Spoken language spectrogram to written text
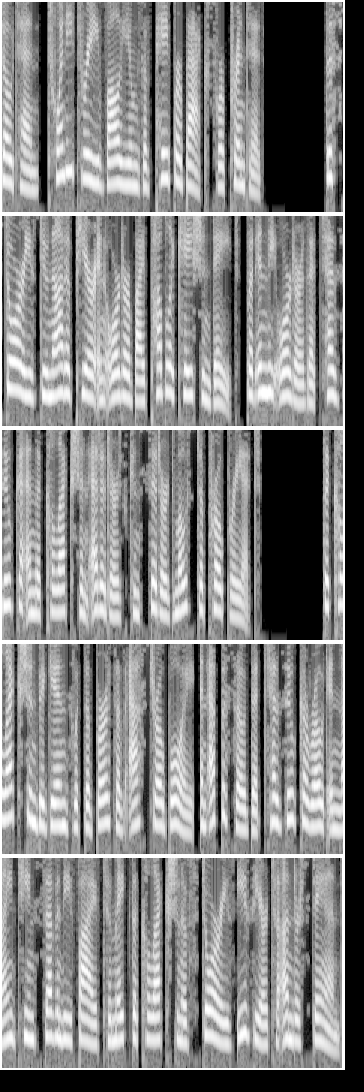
Shoten, 23 volumes of paperbacks were printed. The stories do not appear in order by publication date, but in the order that Tezuka and the collection editors considered most appropriate. The collection begins with the birth of Astro Boy, an episode that Tezuka wrote in 1975 to make the collection of stories easier to understand.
